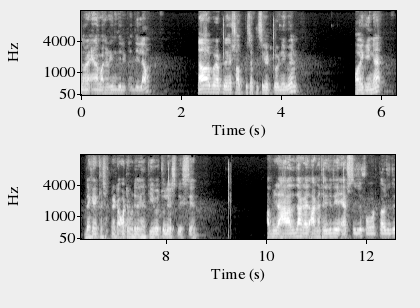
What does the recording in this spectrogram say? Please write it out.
ধরেন অ্যানা মার্কেটিং দিলে এটা দিলাম। দেওয়ার পর আপনি দেখেন সব কিছু আপনি সিলেক্ট করে নেবেন। হয় কি না? দেখেন একটা ক্লাস একটা অটোমেটিক দেখেন কীভাবে চলে এসে দেখছেন? আপনি আলাদা জায়গায় আগে থেকে যদি অ্যাপসে যদি প্রমোট করা যদি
